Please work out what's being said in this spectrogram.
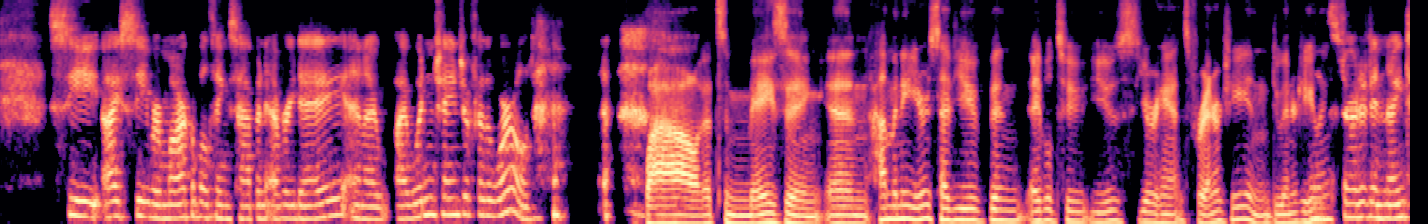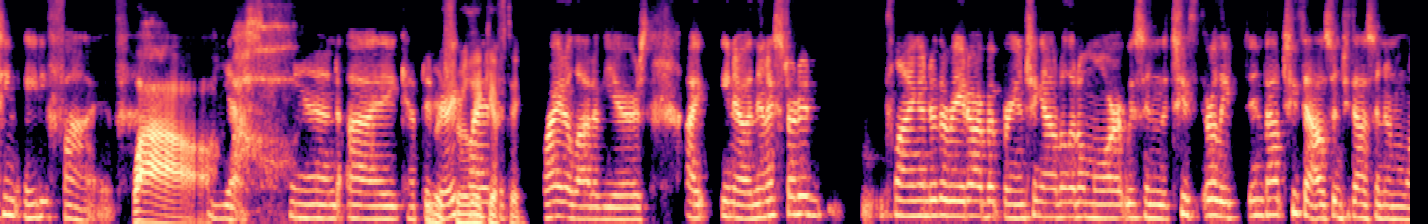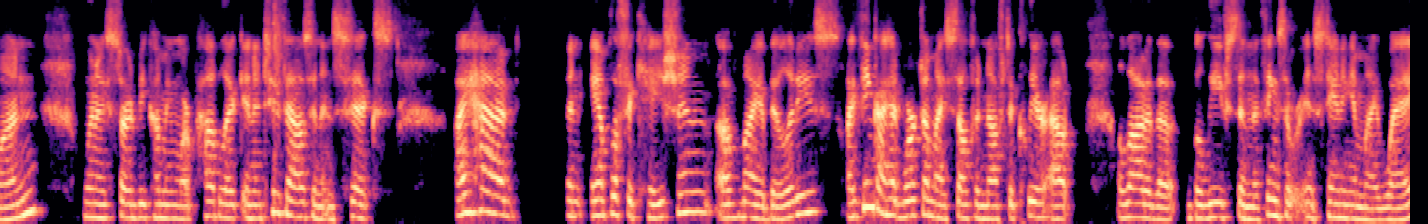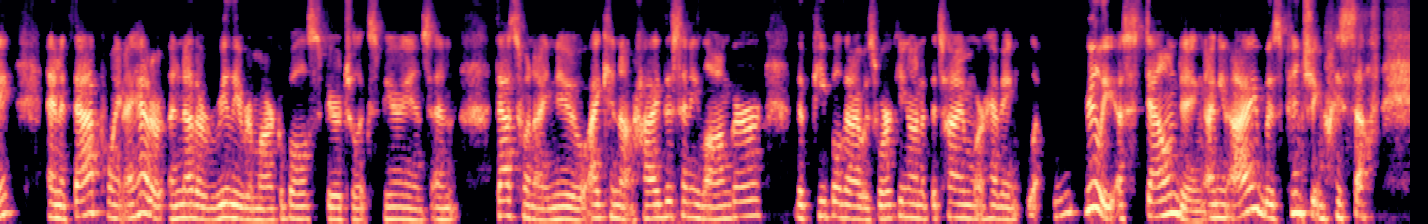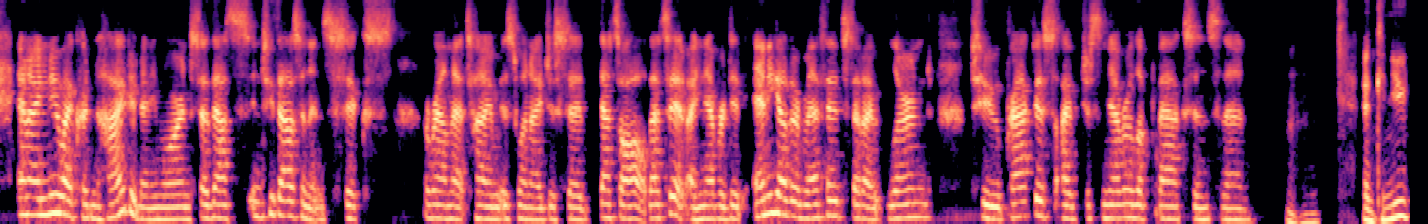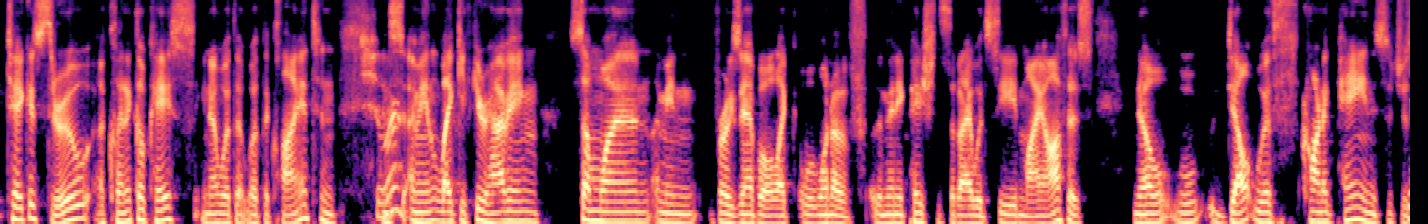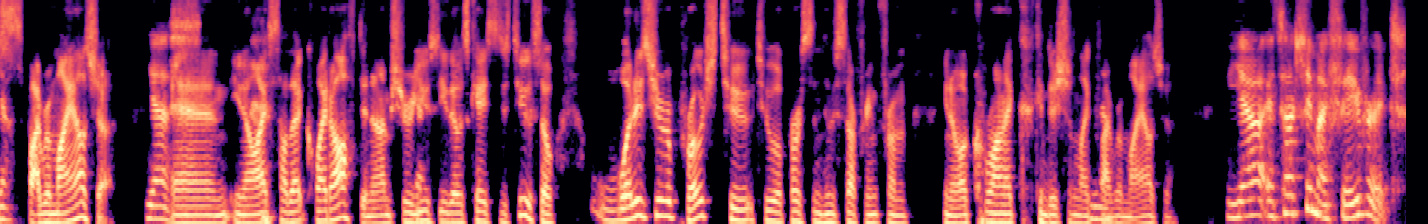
see, I see remarkable things happen every day, and I, I wouldn't change it for the world. wow, that's amazing. And how many years have you been able to use your hands for energy and do energy healing? It started in 1985. Wow. Yes. And I kept it you very truly quiet gifting. quite a lot of years. I, you know, and then I started flying under the radar but branching out a little more it was in the two, early in about 2000 2001 when i started becoming more public. And in 2006 i had an amplification of my abilities. I think I had worked on myself enough to clear out a lot of the beliefs and the things that were standing in my way. And at that point, I had a, another really remarkable spiritual experience. And that's when I knew I cannot hide this any longer. The people that I was working on at the time were having really astounding, I mean, I was pinching myself and I knew I couldn't hide it anymore. And so that's in 2006 around that time is when I just said, that's all, that's it. I never did any other methods that I learned to practice. I've just never looked back since then. Mm-hmm. And can you take us through a clinical case, you know, with the, with the client? And, sure. And, I mean, like if you're having someone, I mean, for example, like one of the many patients that I would see in my office, you know, dealt with chronic pain such as yeah. fibromyalgia. Yes. And, you know, I saw that quite often and I'm sure you see those cases too. So what is your approach to to a person who's suffering from, you know, a chronic condition like yeah. fibromyalgia? Yeah, it's actually my favorite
